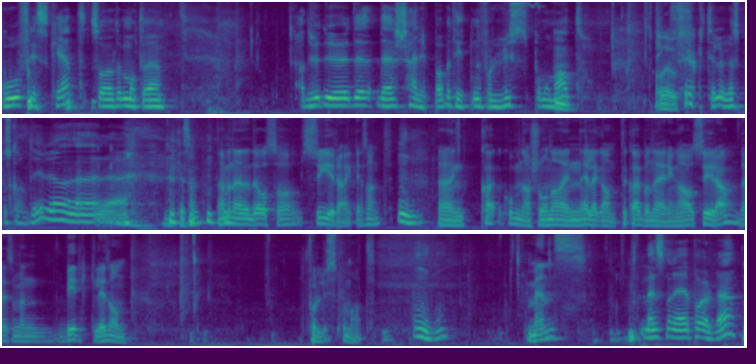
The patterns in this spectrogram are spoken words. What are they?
God friskhet, sånn at det på en måte ja, du, du, det, det skjerper appetitten, for lyst på noe mat. Fikk det er jo Fryktelig lyst på skalldyr. eh, Ikke sant? Nei, men det det er også syra, ikke sant? Det er en kombinasjon av den elegante karboneringa og syra. Det er liksom en virkelig sånn Får lyst på mat. Mens Mens når jeg er på ølet,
